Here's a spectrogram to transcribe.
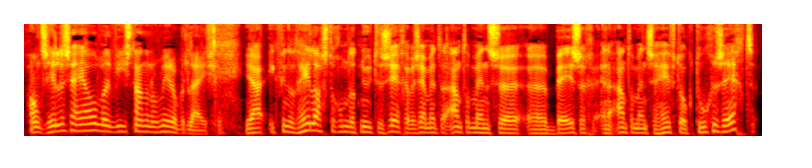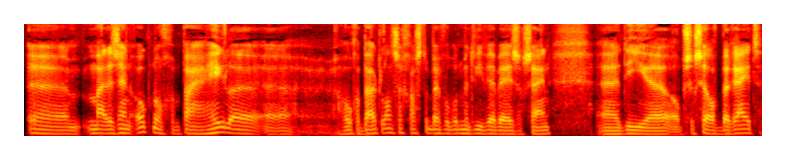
Hans Hille zei al, wie staan er nog meer op het lijstje? Ja, ik vind het heel lastig om dat nu te zeggen. We zijn met een aantal mensen uh, bezig en een aantal mensen heeft ook toegezegd. maar er zijn ook nog een paar hele hoge buitenlandse gasten bijvoorbeeld met wie we bezig zijn. die op zichzelf bereid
